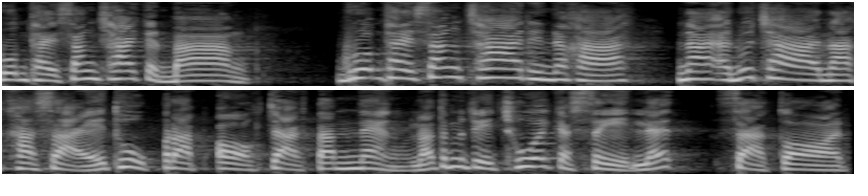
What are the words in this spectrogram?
รวมไทยสร้างชาติกันบ้าง รวมไทยสร้างชาตินี่นะคะนายอนุชานาคาสายถูกปรับออกจากตำแหน่งรัฐมนตรีช่วยเกษตรและสหกรณ์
